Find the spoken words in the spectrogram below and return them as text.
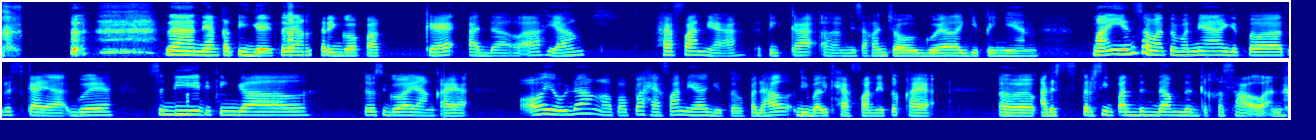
Dan yang ketiga itu yang sering gue pakai adalah yang have fun ya. Ketika uh, misalkan cowok gue lagi pingin main sama temennya gitu terus kayak gue sedih ditinggal terus gue yang kayak oh ya udah nggak apa-apa have fun ya gitu. Padahal di balik have fun itu kayak uh, ada tersimpan dendam dan kekesalan.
